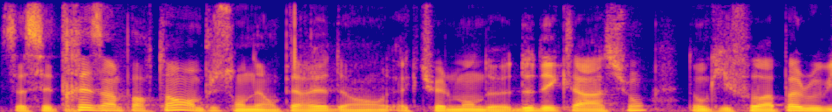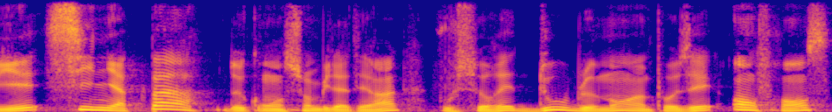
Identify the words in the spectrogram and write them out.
Ça, c'est très important. En plus, on est en période en- actuellement de, de déclaration, donc il faudra pas l'oublier. S'il n'y a pas de convention bilatérale, vous serez doublement imposé en France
